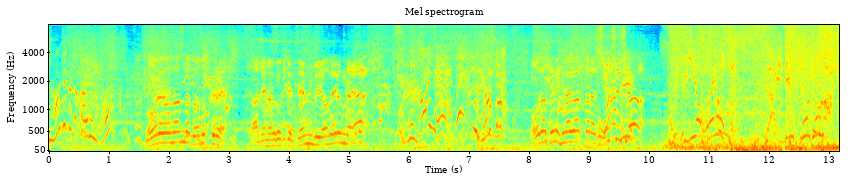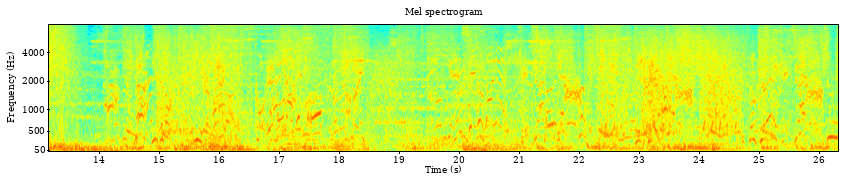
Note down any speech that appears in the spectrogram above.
なんで戦えるの？俺を何だと思ってる？風の動きで全部読めるんだよ。すごいね。見直した？おだてる暇があったら集中しろ剣を吠えろ雷神登場だ行くぞこれも原神ゴールケチラ嘘くれケチラ瞬撃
